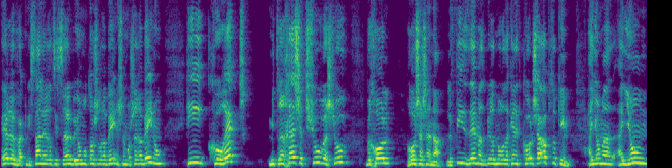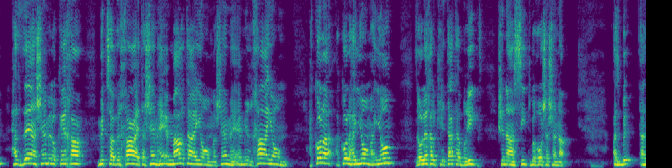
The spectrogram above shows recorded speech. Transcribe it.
ערב הכניסה לארץ ישראל ביום מותו של, רבי, של משה רבינו, היא קורית, מתרחשת שוב ושוב בכל ראש השנה. לפי זה מסביר אדמו"ר הזקן את כל שאר הפסוקים. היום, היום הזה השם אלוקיך מצווך, את השם האמרת היום, השם האמירך היום. הכל, הכל היום, היום, זה הולך על כריתת הברית שנעשית בראש השנה. אז, ב, אז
